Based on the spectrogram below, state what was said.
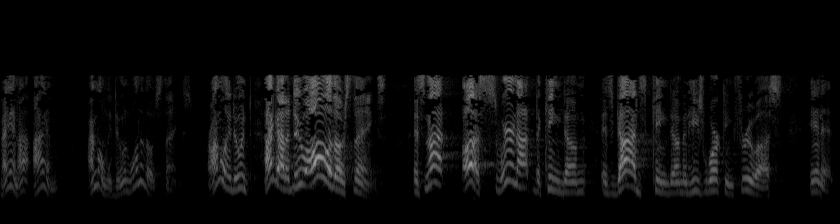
"Man, I, I am I'm only doing one of those things. Or I'm only doing, I got to do all of those things. It's not us. We're not the kingdom. It's God's kingdom, and He's working through us in it.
